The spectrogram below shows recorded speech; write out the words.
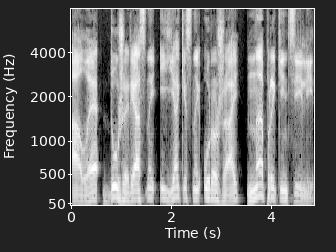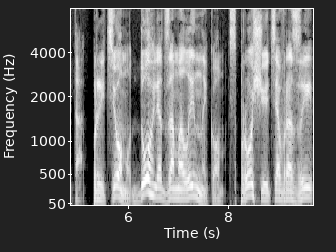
але дуже рясний і якісний урожай наприкінці літа. При цьому догляд за малинником спрощується в рази.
